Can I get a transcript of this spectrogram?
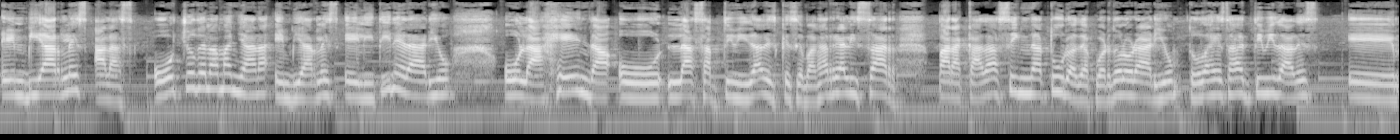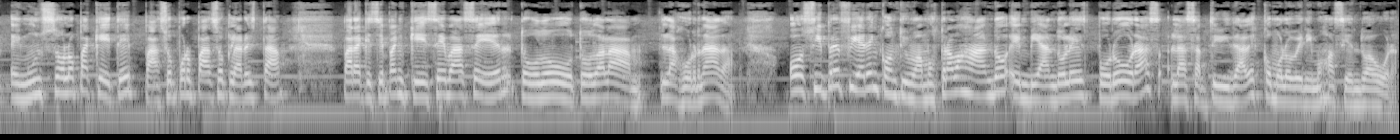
enviarles a las 8 de la mañana, enviarles el itinerario o la agenda o las actividades que se van a realizar para cada asignatura de acuerdo al horario, todas esas actividades eh, en un solo paquete, paso por paso, claro está, para que sepan qué se va a hacer todo, toda la, la jornada. O si prefieren, continuamos trabajando enviándoles por horas las actividades como lo venimos haciendo ahora.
